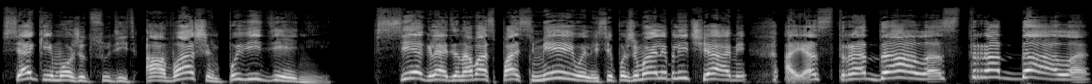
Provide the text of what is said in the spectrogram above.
всякий может судить о вашем поведении. Все, глядя на вас, посмеивались и пожимали плечами, а я страдала, страдала.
